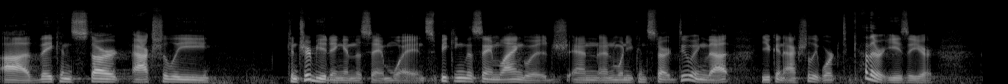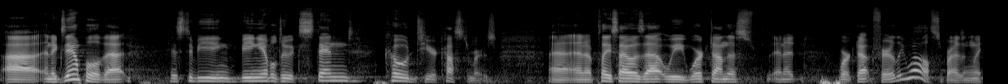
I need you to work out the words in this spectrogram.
Uh, they can start actually contributing in the same way and speaking the same language. And, and when you can start doing that, you can actually work together easier. Uh, an example of that is to being, being able to extend code to your customers. Uh, and a place I was at, we worked on this, and it worked out fairly well, surprisingly.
